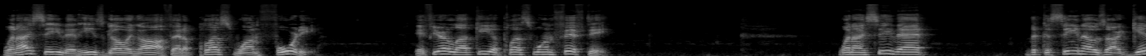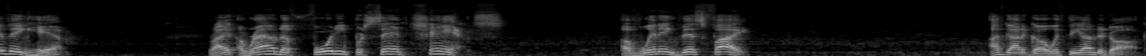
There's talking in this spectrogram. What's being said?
when I see that he's going off at a plus 140, if you're lucky, a plus 150. When I see that the casinos are giving him, right, around a 40% chance of winning this fight, I've got to go with the underdog.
